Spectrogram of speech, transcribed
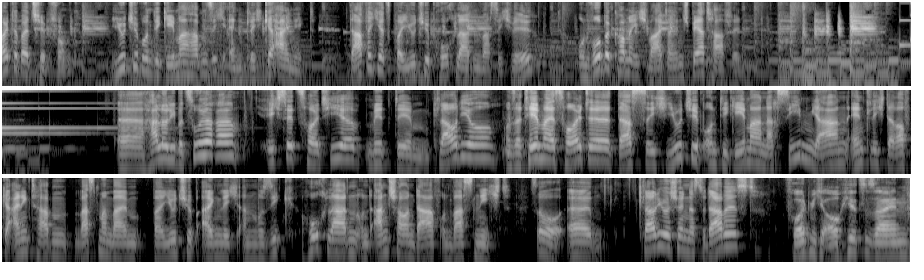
Heute bei Chipfunk. YouTube und die GEMA haben sich endlich geeinigt. Darf ich jetzt bei YouTube hochladen, was ich will? Und wo bekomme ich weiterhin Sperrtafeln? Äh, hallo liebe Zuhörer, ich sitze heute hier mit dem Claudio. Unser Thema ist heute, dass sich YouTube und die GEMA nach sieben Jahren endlich darauf geeinigt haben, was man beim, bei YouTube eigentlich an Musik hochladen und anschauen darf und was nicht. So, äh, Claudio, schön, dass du da bist. Freut mich auch hier zu sein.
